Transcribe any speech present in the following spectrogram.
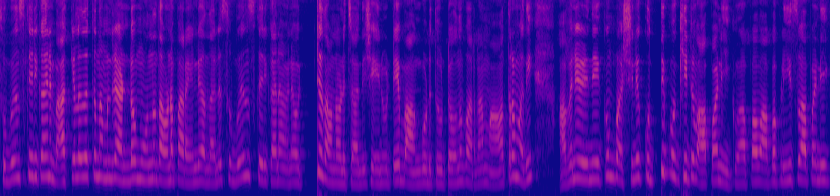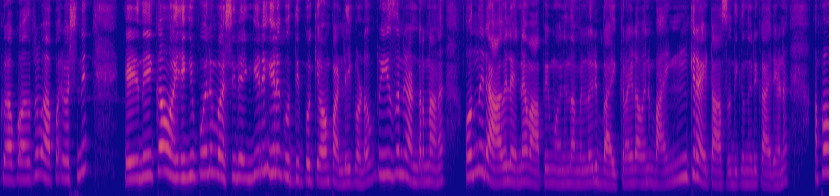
സുബഹ് നിസ്കരിക്കാനും ബാക്കിയുള്ളതൊക്കെ നമ്മൾ രണ്ടോ മൂന്നോ തവണ പറയേണ്ടി വന്നാലും സുബഹ് നിസ്കരിക്കാൻ അവനെ ഒറ്റ തവണ വിളിച്ചാൽ മതി. ഷെയ്നുട്ടിയെ ബാങ്ക് കൊടുത്തുവിട്ടോ എന്ന് പറഞ്ഞാൽ മാത്രം മതി. അവൻ എഴുന്നേക്കും പശുവിനെ കുത്തിപ്പൊക്കിയിട്ട് വാപ്പ എണീക്കും. അപ്പോൾ വാപ്പ പ്ലീസ് വാപ്പ എണീക്കും അപ്പോൾ വാപ്പ പശുവിനെ എഴുന്നേക്കാൻ വൈകി പോലും പശുവിനെ എങ്ങനെയെങ്കിലും കുത്തിപ്പൊക്കി അവൻ പള്ളിയിൽ കൊണ്ടുപോകും. റീസൺ രണ്ടെണ്ണമാണ് ഒന്ന് രാവിലെ തന്നെ വാപ്പയും മോനും തമ്മിലുള്ള ഒരു ബൈക്ക് റൈഡ് അവന് ഭയങ്കരമായിട്ട് ആസ്വദിക്കുന്ന ഒരു കാര്യമാണ്. അപ്പോൾ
